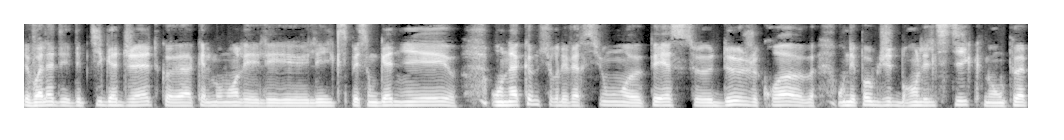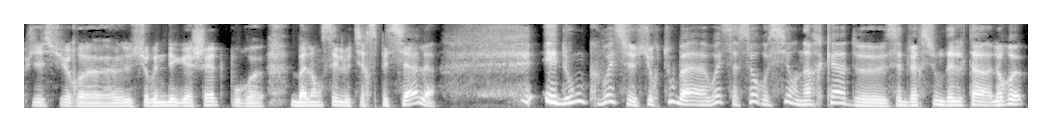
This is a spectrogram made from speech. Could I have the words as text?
voilà des, des petits gadgets, quoi, à quel moment les, les, les XP sont gagnés. Euh, On a comme sur les versions euh, PS2, je crois, euh, on n'est pas obligé de branler le stick, mais on peut appuyer sur euh, sur une des gâchettes pour euh, balancer le tir spécial. Et donc, ouais, surtout, bah ouais, ça sort aussi en arcade euh, cette version Delta. Alors euh,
